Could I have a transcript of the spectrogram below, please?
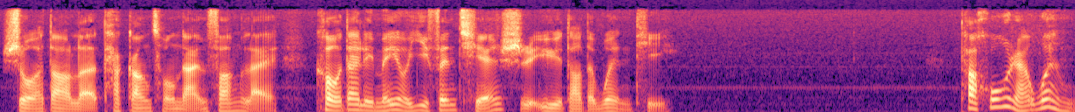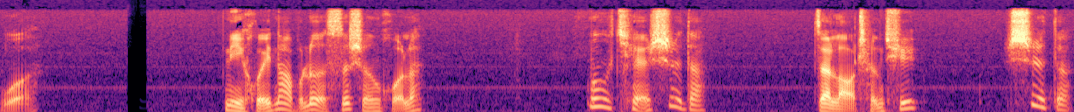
说到了他刚从南方来，口袋里没有一分钱时遇到的问题。他忽然问我：“你回那不勒斯生活了？”“目前是的。”“在老城区？”“是的。”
